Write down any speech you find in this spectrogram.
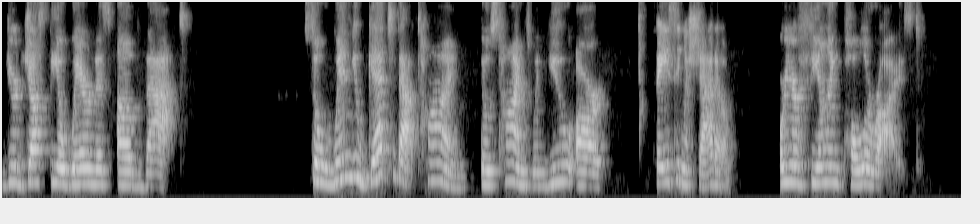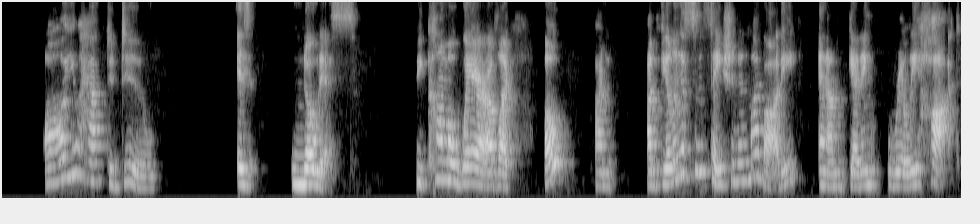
You're just the awareness of that. So when you get to that time, those times when you are facing a shadow or you're feeling polarized, all you have to do is notice, become aware of like, oh, I'm I'm feeling a sensation in my body and I'm getting really hot.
